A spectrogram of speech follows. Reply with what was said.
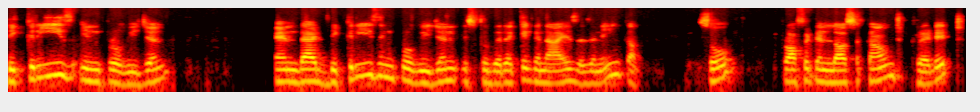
decrease in provision and that decrease in provision is to be recognized as an income. So profit and loss account credit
